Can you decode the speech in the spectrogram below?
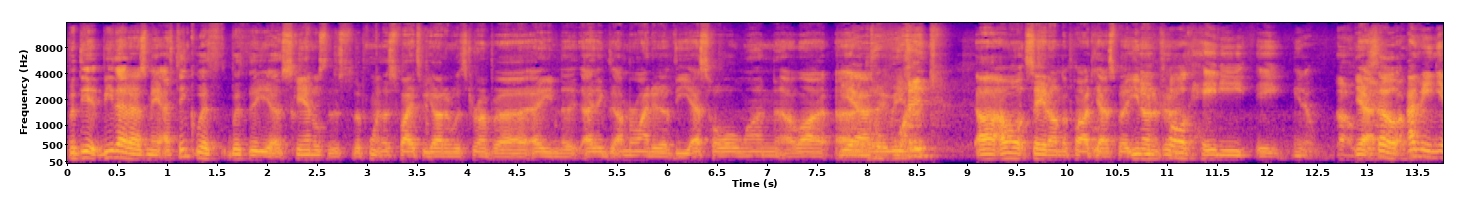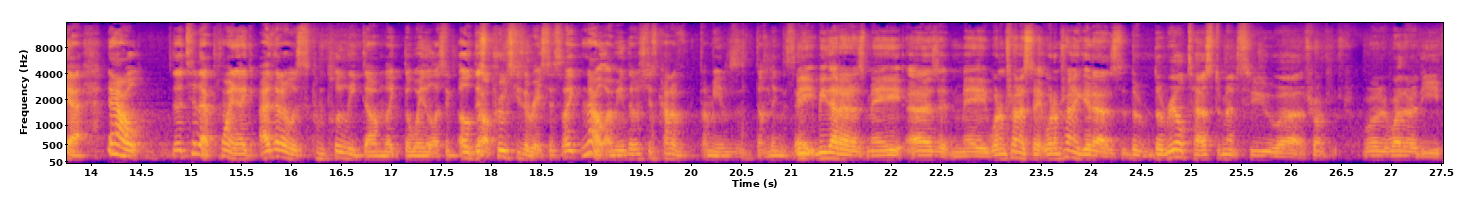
But the, be that as may, I think with with the uh, scandals, this, the pointless fights we got in with Trump, uh, I mean, the, I think I'm reminded of the S hole one a lot. Uh, Yeah. What? Uh, I won't say it on the podcast, but you know, he called Haiti a you know Oh, Yeah. So okay. I mean, yeah. Now the, to that point, like I thought it was completely dumb, like the way the list, like, oh, this No. proves he's a racist. Like, no, I mean, that was just kind of, I mean, it was a dumb thing to say. Be, be that as may as it may, what I'm trying to say, what I'm trying to get at is the the real testament to uh, Trump, whether, whether the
